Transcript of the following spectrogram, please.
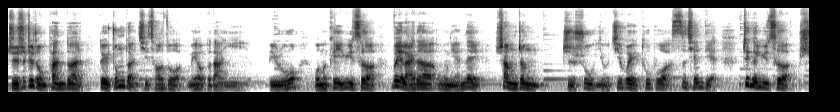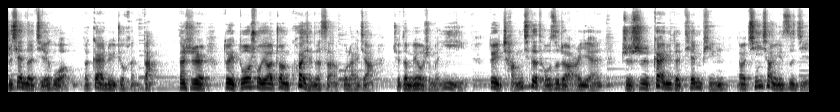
只是这种判断对中短期操作没有多大意义。比如，我们可以预测未来的五年内上证指数有机会突破四千点，这个预测实现的结果的概率就很大。但是，对多数要赚快钱的散户来讲，觉得没有什么意义。对长期的投资者而言，只是概率的天平要倾向于自己，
